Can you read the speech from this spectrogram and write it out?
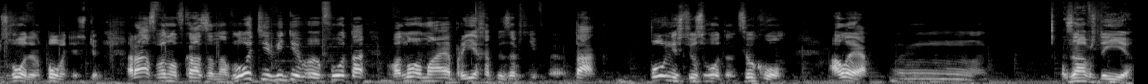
Згоден повністю. Раз воно вказано в лоті в віді е, фото, воно має приїхати з автівкою. Так, повністю згоден, цілком. Але м- завжди є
